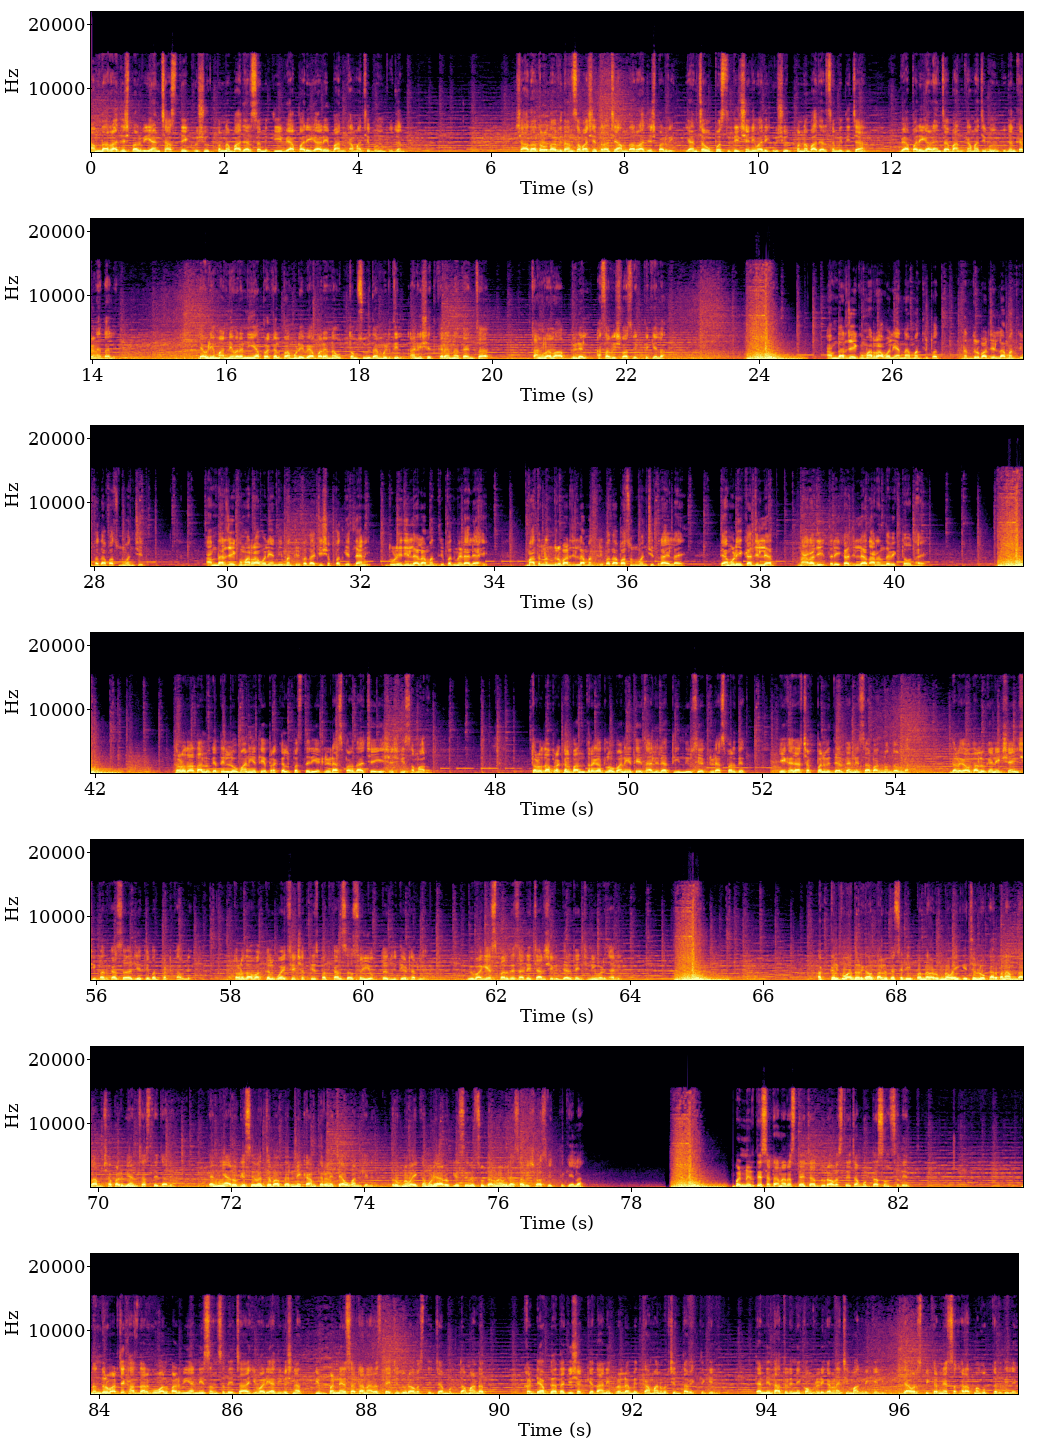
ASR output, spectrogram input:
आमदार राजेश पाडवी यांच्या हस्ते कृषी उत्पन्न बाजार समिती व्यापारी गाडे बांधकामाचे भूमिपूजन. शहादा तळोदा विधानसभा क्षेत्राचे आमदार राजेश पाडवी यांच्या उपस्थितीत शनिवारी कृषी उत्पन्न बाजार समितीच्या व्यापारी गाड्यांच्या बांधकामाचे भूमिपूजन करण्यात आले. यावेळी मान्यवरांनी या प्रकल्पामुळे व्यापाऱ्यांना उत्तम सुविधा मिळतील आणि शेतकऱ्यांना त्यांचा चांगला लाभ मिळेल असा विश्वास व्यक्त केला. आमदार जयकुमार रावल यांना मंत्रिपद नंदुरबार जिल्हा मंत्रिपदापासून वंचित. आमदार जयकुमार रावल यांनी मंत्रिपदाची शपथ घेतल्याने धुळे जिल्ह्याला मंत्रिपद मिळाले आहे. मात्र नंदुरबार जिल्हा मंत्रिपदापासून वंचित राहिला आहे. त्यामुळे एका जिल्ह्यात नाराजी तर एका जिल्ह्यात आनंद व्यक्त होत आहे. तळोदा तालुक्यातील लोभानी येथे प्रकल्पस्तरीय क्रीडा स्पर्धाचे यशस्वी समारोप. तळोदा प्रकल्पांतर्गत लोभानी येथे झालेल्या तीन दिवसीय क्रीडा स्पर्धेत एक हजार छप्पन विद्यार्थ्यांनी सहभाग नोंदवला. दडगाव तालुक्याने एकशे ऐंशी पदकासह जेतेपद पटकावले. तळोदा व एकशे छत्तीस पदकांसह संयुक्त द्वितीय ठरले. विभागीय स्पर्धेसाठी चारशे विद्यार्थ्यांची निवड झाली. अक्कलकुवा धडगाव तालुक्यासाठी पंधरा रुग्णवाहिकेचे लोकार्पण आमदार आमशा पाडवी यांच्या हस्ते झाले. त्यांनी आरोग्यसेवेत जबाबदारीने काम करण्याचे आवाहन केले. रुग्णवाहिकामुळे आरोग्यसेवेत सुधारणा होईल असा विश्वास व्यक्त केला. पिंपळनेर ते सटाणा रस्त्याच्या दुरावस्थेचा मुद्दा संसदेत. नंदुरबारचे खासदार गोवाल पाडवी यांनी संसदेच्या हिवाळी अधिवेशनात पिंपळनेर सटाणा रस्त्याची दुरावस्थेचा मुद्दा मांडत खड्डे अपघाताची शक्यता आणि प्रलंबित कामांवर चिंता व्यक्त केली. त्यांनी तातडीने काँक्रिटीकरणाची मागणी केली ज्यावर स्पीकरने सकारात्मक उत्तर दिले.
